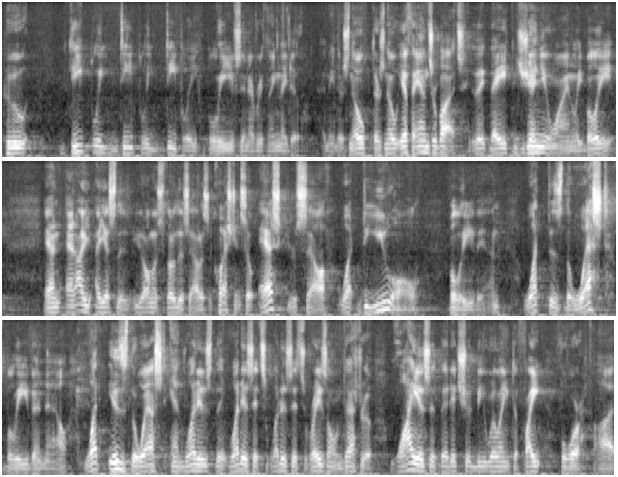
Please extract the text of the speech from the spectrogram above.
who deeply, deeply, deeply believes in everything they do. I mean, there's no, there's no ifs, ands, or buts. They, they genuinely believe. And, and I, I guess the, you almost throw this out as a question. So ask yourself, what do you all believe in? What does the West believe in now? What is the West and what is, the, what is, its, what is its raison d'etre? Why is it that it should be willing to fight for uh,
